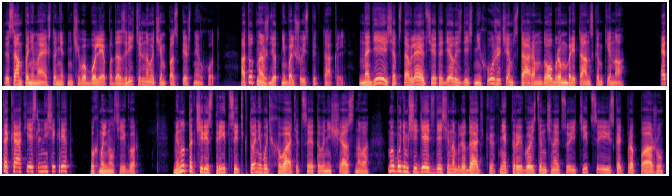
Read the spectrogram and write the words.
Ты сам понимаешь, что нет ничего более подозрительного, чем поспешный уход. А тут нас ждет небольшой спектакль. Надеюсь, обставляют все это дело здесь не хуже, чем в старом добром британском кино. «Это как, если не секрет?» — ухмыльнулся Егор. Минут так через тридцать кто-нибудь хватится этого несчастного. Мы будем сидеть здесь и наблюдать, как некоторые гости начинают суетиться и искать пропажу.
